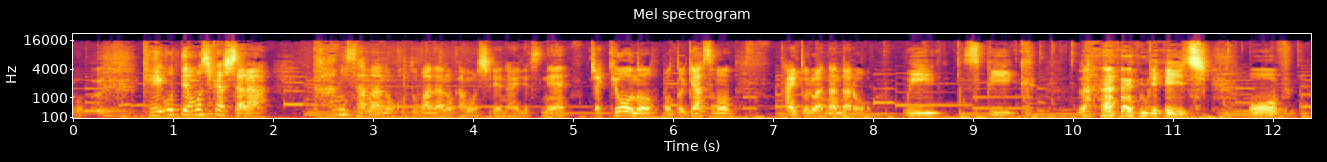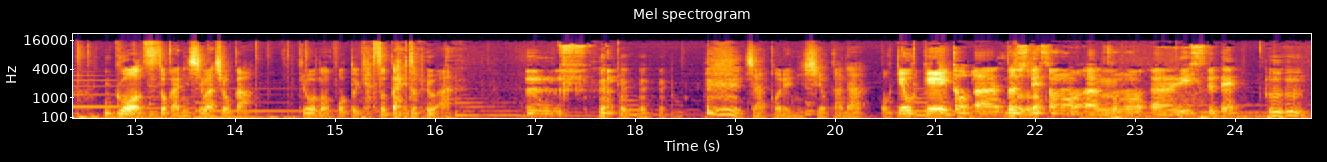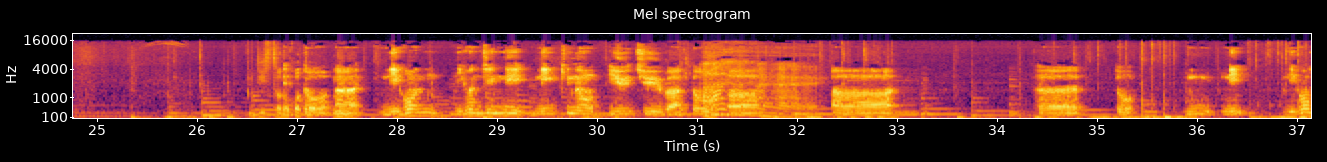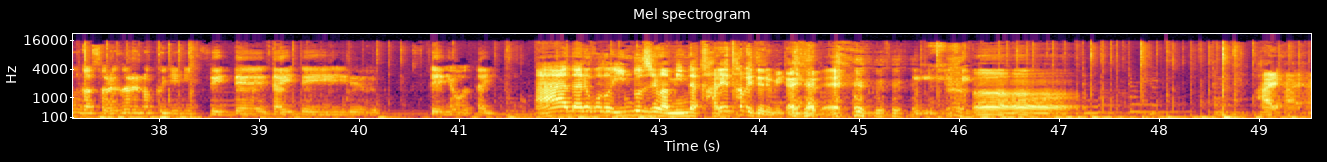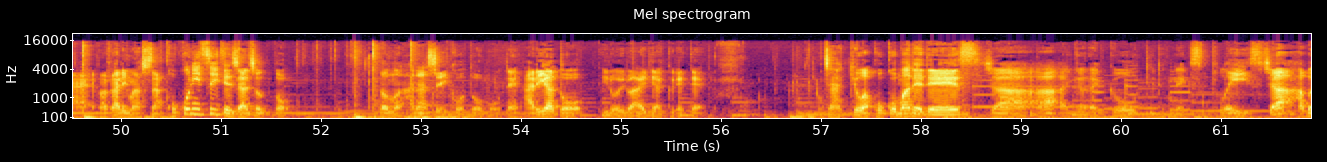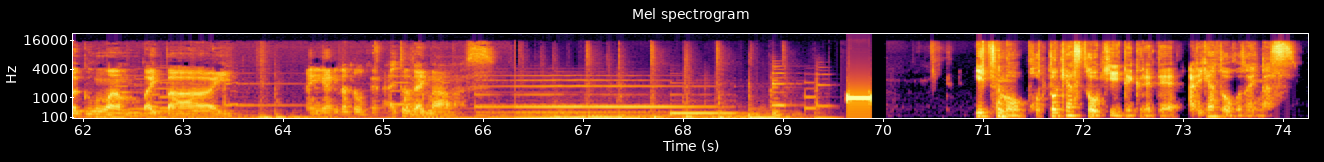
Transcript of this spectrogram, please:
敬語ってもしかしたら、神様の言葉なのかもしれないですね。じゃあ今日のポッドキャストのタイトルは何だろう ?We speak language of gods とかにしましょうか。今日のポッドキャストタイトルは。うん じゃあこれにしようかな。OKOK。えっとあどうしてそのあうんそのあリストで？うんうん。リストえっのこと。とうんあ日本日本人に人気の YouTuber とはいはいあはいはい。ああとにに日本がそれぞれの国について抱いているステレオタイプあー、なるほど。インド人はみんなカレー食べてるみたいなね。うんうんうん。はいはいはい。わかりました。ここについてじゃあちょっと、どんどん話していこうと思うね。ありがとう。いろいろアイデアくれて。じゃあ今日はここまでです。じゃあ、I gotta go to the next place. じゃあ、have a good one. バイバイ。はいありがとうございますありがとうございます。いつもポッドキャストを聞いてくれてありがとうございます。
